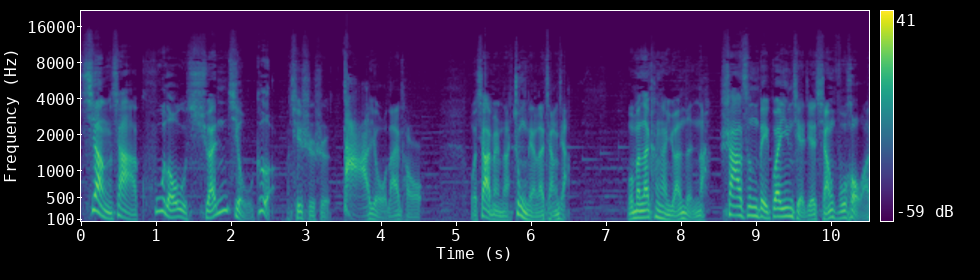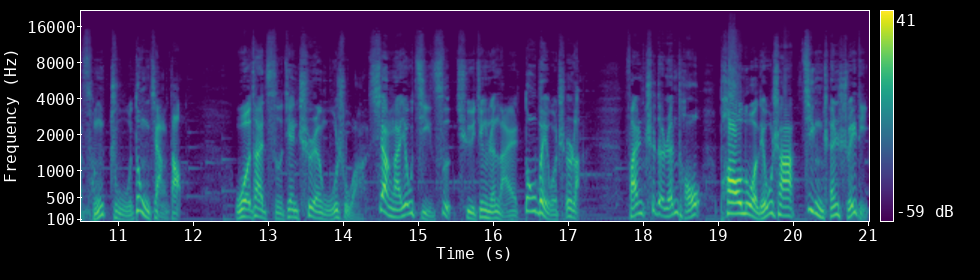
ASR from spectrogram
向下骷髅悬九个，其实是大有来头。我下面呢重点来讲讲。我们来看看原文呐。沙僧被观音姐姐降服后啊，曾主动讲道：“我在此间吃人无数啊，向来有几次取经人来都被我吃了。凡吃的人头抛落流沙，尽沉水底。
